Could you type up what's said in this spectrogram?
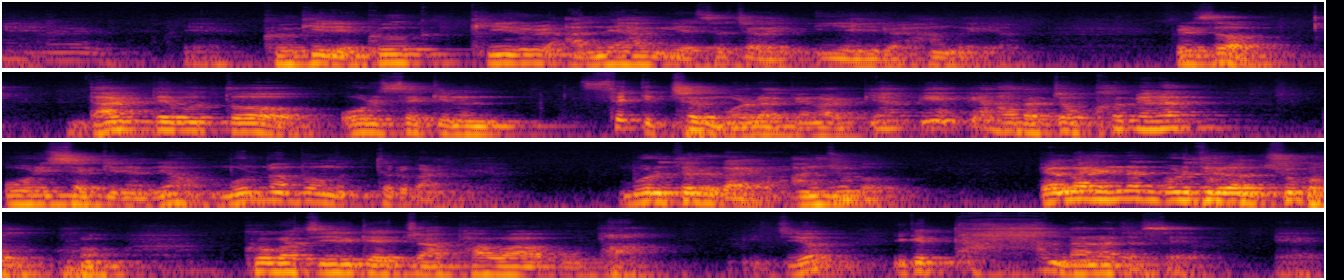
예. 예. 그 길에 그 길을 안내하기 위해서 제가 이 얘기를 한 거예요. 그래서 날 때부터 오리 새끼는 새끼 처음 몰라요 병아리 삐약삐약삐약 하다 좀 크면은 오리 새끼는요 물만 보면 들어가는 거예요 물에 들어가요 안 죽어 병아리는 물에 들어가면 죽어 그같이 이렇게 좌파와 우파 있지요 이게 딱 나눠졌어요 예.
